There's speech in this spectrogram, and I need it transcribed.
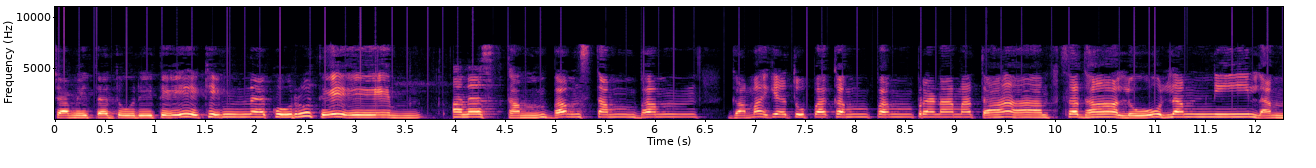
चमिततुरिते किं न कुरुते। अनस्तम्भं स्तम्भं गमयतुपकम्पम् प्रणमताम् सदा लोलम् नीलम्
